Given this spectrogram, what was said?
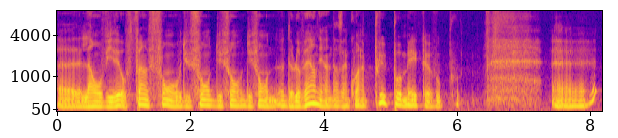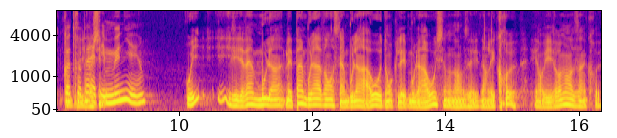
là, on vivait au fin fond, du fond, du fond, du fond de l'Auvergne, hein, dans un coin plus paumé que vous Votre père était meunier. Hein oui, il avait un moulin, mais pas un moulin à vent, c'est un moulin à eau. Donc les moulins à eau, sont dans dans les creux, et on vit vraiment dans un creux.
